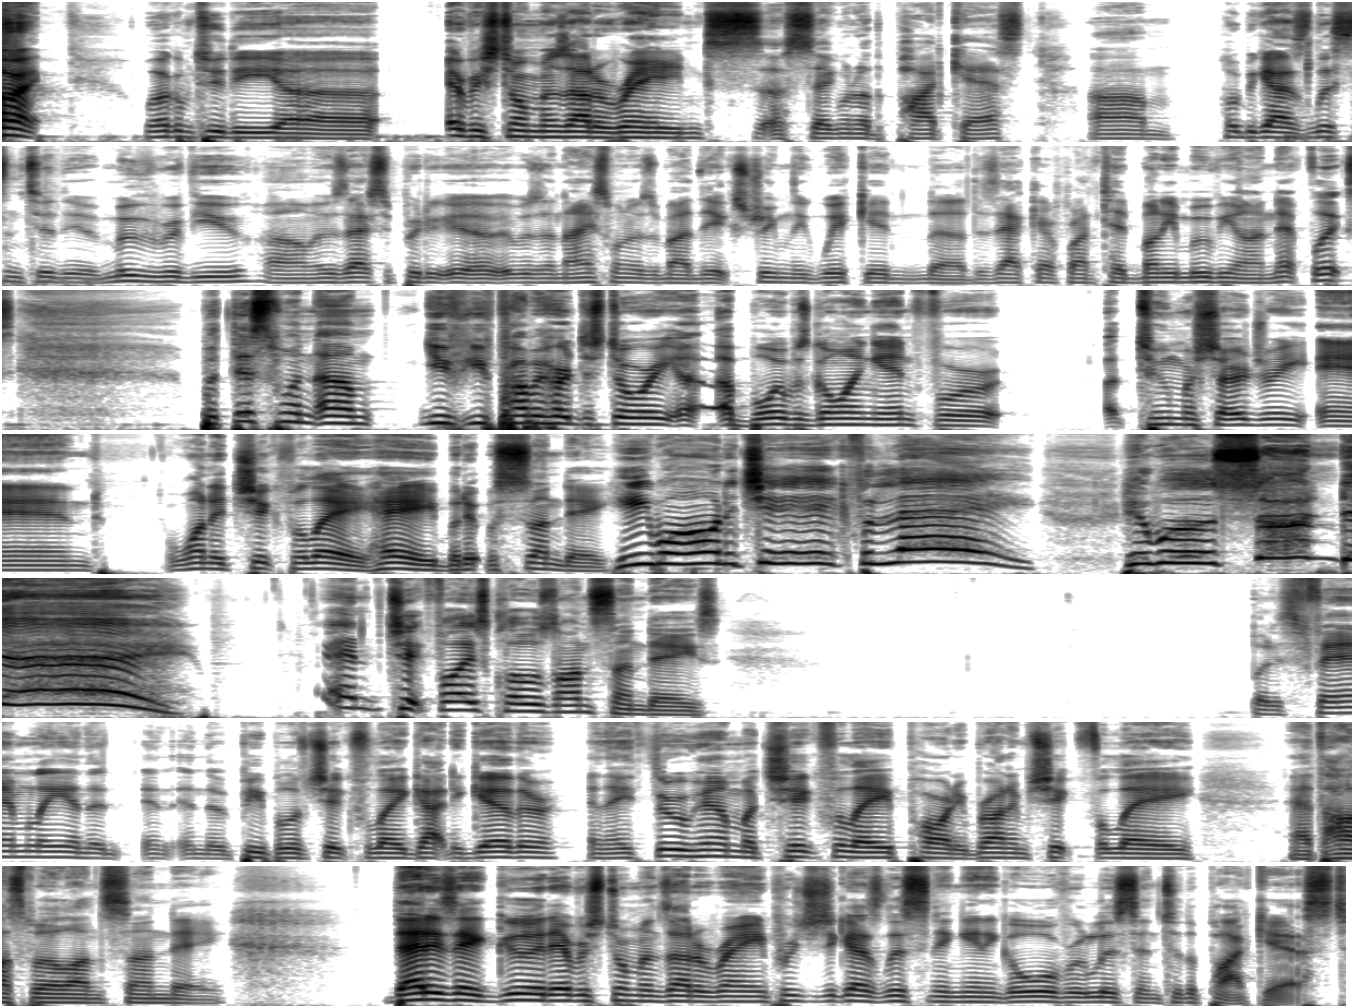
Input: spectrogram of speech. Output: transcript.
All right, welcome to the uh, Every Storm Is Out of Rain uh, segment of the podcast. Um, hope you guys listened to the movie review. Um, it was actually pretty. Uh, it was a nice one. It was about the extremely wicked, uh, the Zac Efron Ted Bundy movie on Netflix. But this one, um, you've you've probably heard the story. A, a boy was going in for a tumor surgery and wanted Chick Fil A. Hey, but it was Sunday. He wanted Chick Fil A. It was Sunday and Chick fil A's closed on Sundays. But his family and the and, and the people of Chick fil A got together and they threw him a Chick fil A party, brought him Chick fil A at the hospital on Sunday. That is a good Every Storm Runs Out of Rain. Appreciate you guys listening in and go over listen to the podcast.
